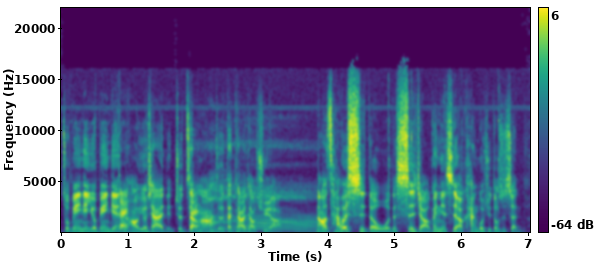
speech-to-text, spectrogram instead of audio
左边一点，右边一点，然后右下来一点，就这样啊，就是再调来调去啊，啊然后才会使得我的视角跟你的视角看过去都是正的。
